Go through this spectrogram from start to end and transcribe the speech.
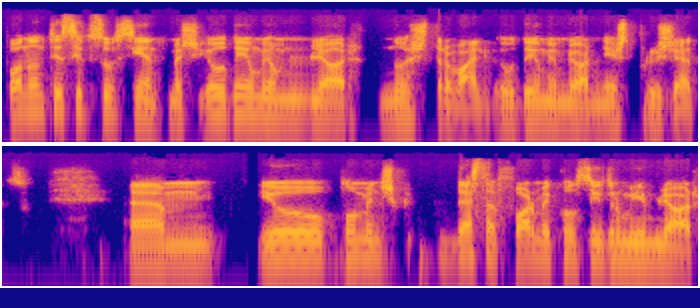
pode não ter sido suficiente, mas eu dei o meu melhor neste trabalho, eu dei o meu melhor neste projeto. Um, eu, pelo menos desta forma, eu consigo dormir melhor.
